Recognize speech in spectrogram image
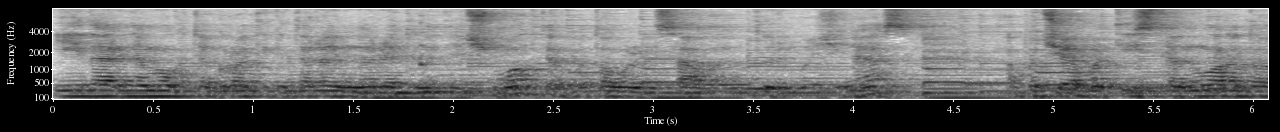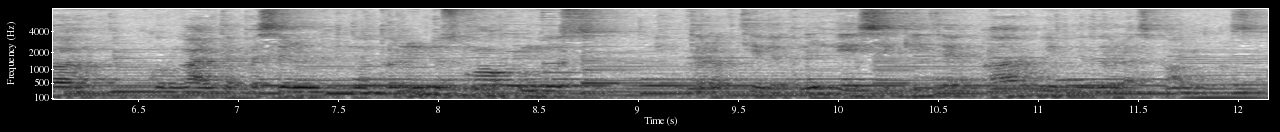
Jei dar nemokite groti gitarai norėtumėte išmokti ir patobulinti savo turimas žinias, apačioje matysite nuorodą, kur galite pasirinkti nuotolinius mokymus, interaktyvę knygą įsigyti arba individualias pamokas.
